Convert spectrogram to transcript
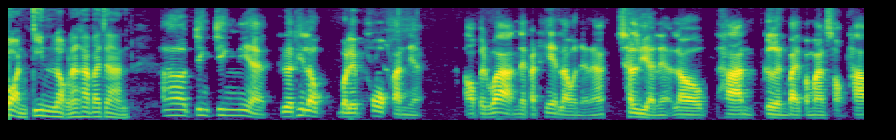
ก่อนกินหรอกนะครับ อาจารย์จริง ๆ เนี่ยเกลือที่เราบริโภคกันเนี่ย เอาเป็นว่าในประเทศเราเนี่ยนะเฉลี่ยเนี่ยเราทานเกินไปประมาณสองเท่า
